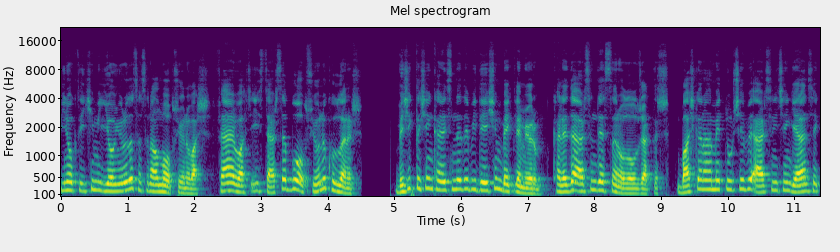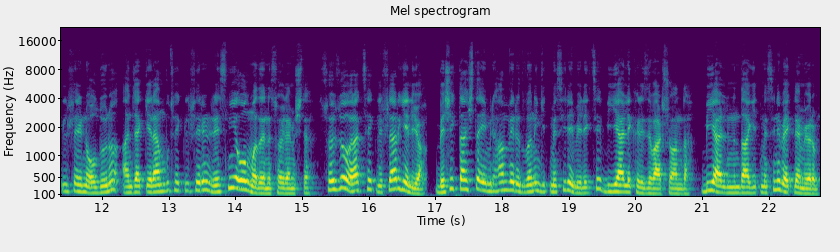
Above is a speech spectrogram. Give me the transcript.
1.2 milyon euro da satın alma opsiyonu var. Fenerbahçe isterse bu opsiyonu kullanır. Beşiktaş'ın kalesinde de bir değişim beklemiyorum. Kalede Ersin Destanoğlu olacaktır. Başkan Ahmet Nur Çebi Ersin için gelen tekliflerin olduğunu ancak gelen bu tekliflerin resmi olmadığını söylemişti. Sözlü olarak teklifler geliyor. Beşiktaş'ta Emirhan ve Rıdvan'ın gitmesiyle birlikte bir yerli krizi var şu anda. Bir yerlinin daha gitmesini beklemiyorum.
